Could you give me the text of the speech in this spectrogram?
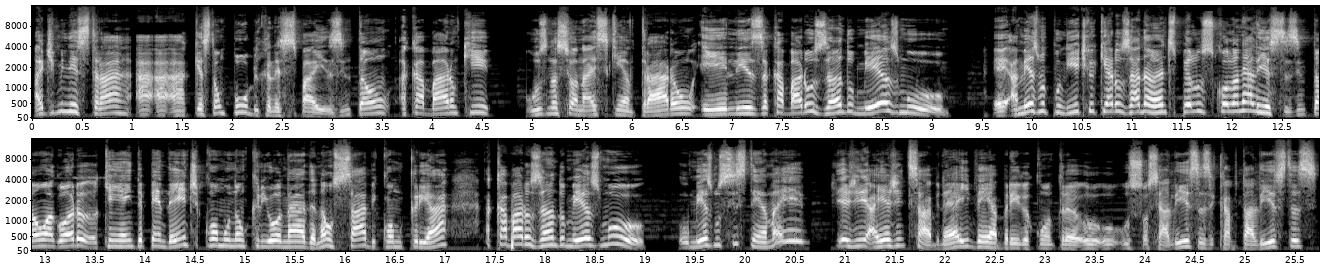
administrar a, a, questão pública nesses países. Então acabaram que os nacionais que entraram, eles acabaram usando o mesmo é, a mesma política que era usada antes pelos colonialistas. Então, agora, quem é independente, como não criou nada, não sabe como criar, acabaram usando mesmo, o mesmo sistema. E, e aí a gente sabe, né? Aí veio a briga contra o, o, os socialistas e capitalistas.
